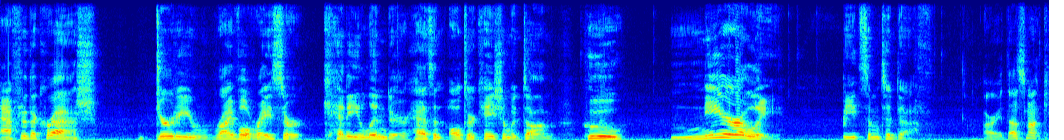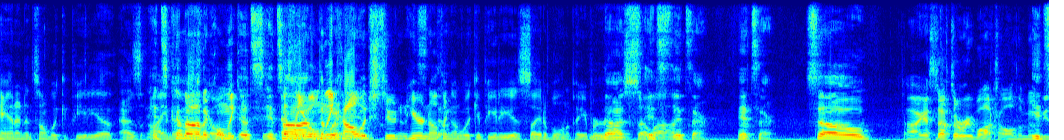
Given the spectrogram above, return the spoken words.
After the crash, dirty rival racer Kenny Linder has an altercation with Dom, who nearly beats him to death. All right, that's not canon. It's on Wikipedia. As I know, It's as the canonical. only, It's- it's as on the the only wiki. college student here. It's- Nothing no. on Wikipedia is citable in a paper. No, it's so, it's, uh, it's there. It's there. So I guess I have to rewatch all the movies. it's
